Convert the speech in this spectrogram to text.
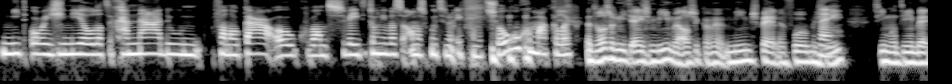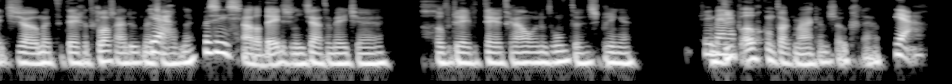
niet origineel dat gaan nadoen van elkaar ook. Want ze weten toch niet wat ze anders moeten doen. Ik vond het zo ongemakkelijk. Het was ook niet eens een meme. Als ik een meme speler voor me Nee. zie. Is iemand die een beetje zo met, tegen het glas aandoet met Ja. zijn handen. Precies. Nou, dat deden ze niet. Ze zaten een beetje overdreven theatraal in het rond te springen. Diep oogcontact maken hebben ze ook gedaan. Ja,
